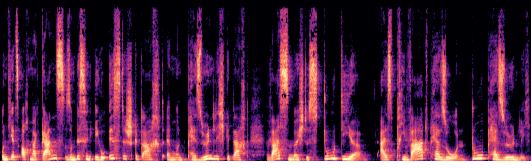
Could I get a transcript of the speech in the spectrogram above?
Und jetzt auch mal ganz so ein bisschen egoistisch gedacht ähm, und persönlich gedacht, was möchtest du dir als Privatperson, du persönlich,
